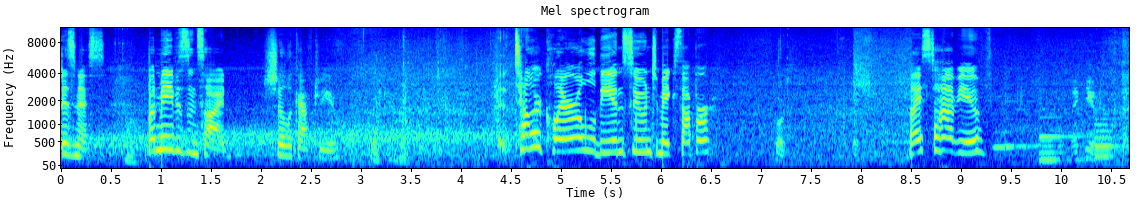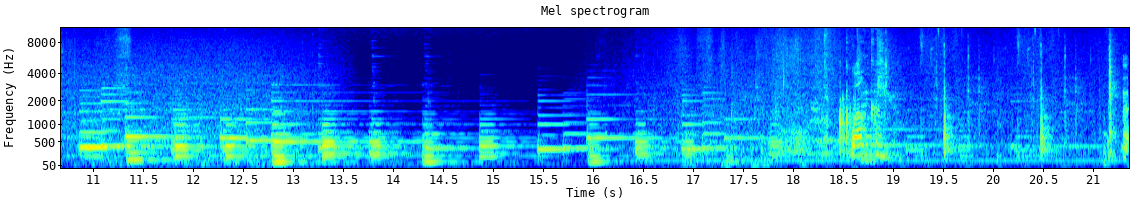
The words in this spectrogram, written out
business. But Maeve is inside. She'll look after you. Tell her Clara will be in soon to make supper. Good. Nice to have you. Thank you. Welcome. Uh,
